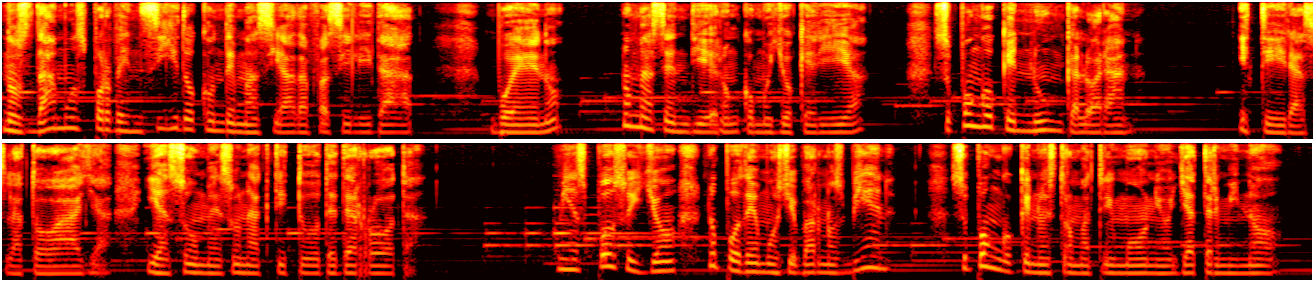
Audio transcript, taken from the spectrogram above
Nos damos por vencido con demasiada facilidad. Bueno, no me ascendieron como yo quería. Supongo que nunca lo harán. Y tiras la toalla y asumes una actitud de derrota. Mi esposo y yo no podemos llevarnos bien. Supongo que nuestro matrimonio ya terminó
